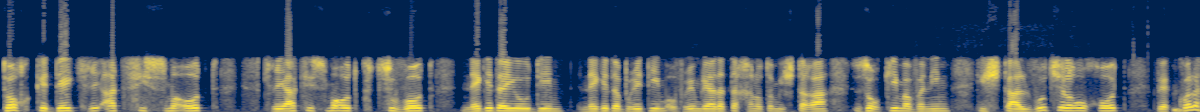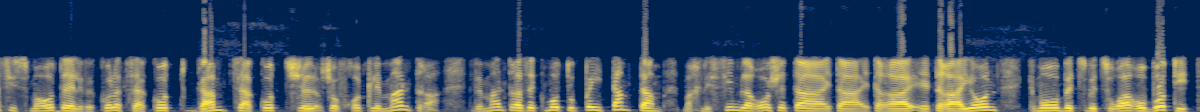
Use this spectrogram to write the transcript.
תוך כדי קריאת סיסמאות קריאת סיסמאות קצובות נגד היהודים, נגד הבריטים, עוברים ליד התחנות המשטרה, זורקים אבנים, השתלבות של הרוחות, וכל הסיסמאות האלה וכל הצעקות, גם צעקות של, שהופכות למנטרה, ומנטרה זה כמו תופי טם-טם, מכניסים לראש את, ה, את, ה, את, הרע, את הרעיון כמו בצורה רובוטית.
